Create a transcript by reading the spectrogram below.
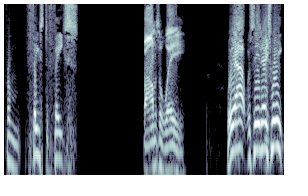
from Face to Face. Bombs away. We out. We'll see you next week.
